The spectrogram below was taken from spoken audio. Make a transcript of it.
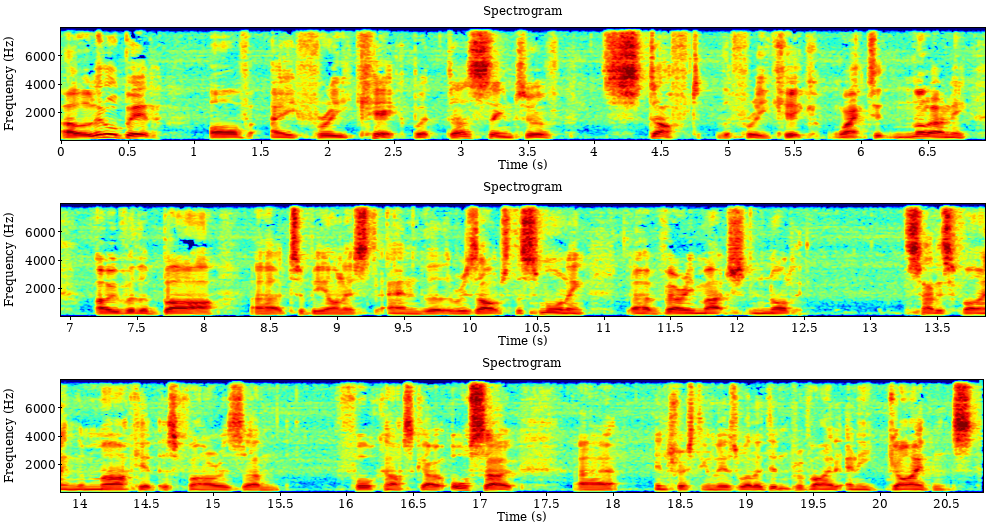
a little bit of a free kick, but does seem to have stuffed the free kick, whacked it not only over the bar, uh, to be honest, and the results this morning uh, very much not satisfying the market as far as um, forecasts go. Also, uh, interestingly as well, they didn't provide any guidance.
